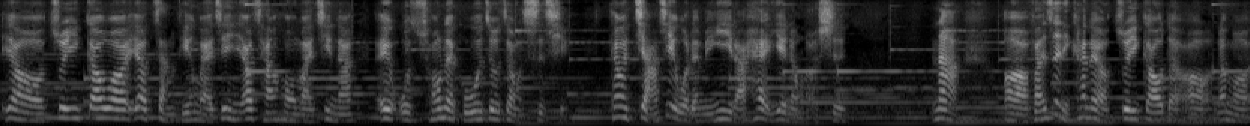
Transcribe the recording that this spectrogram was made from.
要追高啊，要涨停买进，要长虹买进啊。哎，我从来不会做这种事情，他会假借我的名义来害叶龙老师。那啊，凡是你看到有追高的哦，那么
